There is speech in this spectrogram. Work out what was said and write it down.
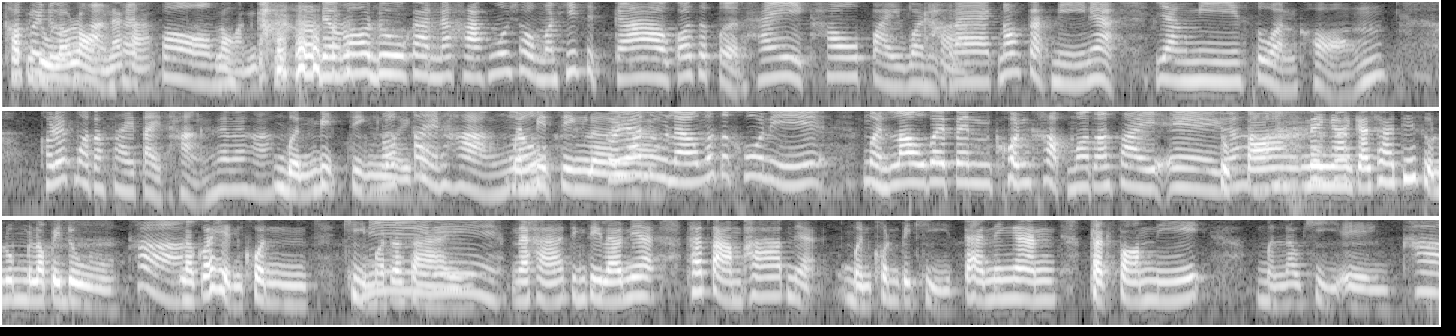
เข้าไปดูแล้วหลอนนะคะ ผ่าแพลตฟอร์ม หลอนค่ะ เดี๋ยวรอดูกันนะคะคุณผู้ชมวันที่ 19 ก็จะเปิดให้เข้าไปวันค่ะแรก นอกจากนี้เนี่ยยังมีส่วนของ เขาเรียกมอเตอร์ไซค์ไต่ถังใช่ไหมคะเหมือนบิดจริงรเลถยไต่ค่ะ ถังเหมือนบิดจริงเลยก็ย่าอะ ดูแล้วเมื่อสักครู่นี้ เหมือนเราไปเป็นคนขับมอเตอร์ไซค์เองถูกต้องนะคะในงานกาชาติที่สวนลุมเราไปดู ค่ะเราก็เห็นคนขี่มอเตอร์ไซนี่ค์นะคะ จริงๆแล้วเนี่ยถ้าตามภาพเนี่ยเหมือนคนไปขี่ แต่ในงานแพลตฟอร์มนี้เหมือนเราขี่เองค่ะ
